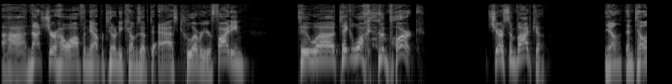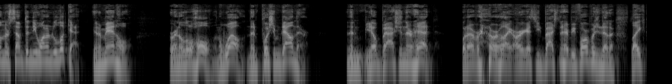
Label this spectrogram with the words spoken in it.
Uh, not sure how often the opportunity comes up to ask whoever you're fighting to uh, take a walk in the park, share some vodka. You know, then tell them there's something you want them to look at in a manhole or in a little hole in a well, and then push them down there and then you know bash in their head whatever or like or I guess you'd bash in their head before pushing down there like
